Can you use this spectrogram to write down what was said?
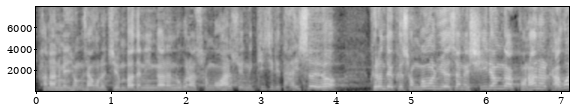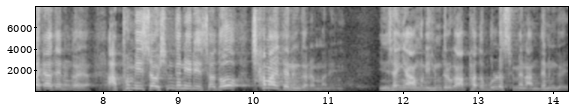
하나님의 형상으로 지음받은 인간은 누구나 성공할 수 있는 기질이 다 있어요 그런데 그 성공을 위해서는 시련과 고난을 각오해야 되는 거예요. 아픔이 있어 힘든 일이 있어도 참아야 되는 거란 말이에요. 인생이 아무리 힘들고 아파도 물러서면 안 되는 거예요.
